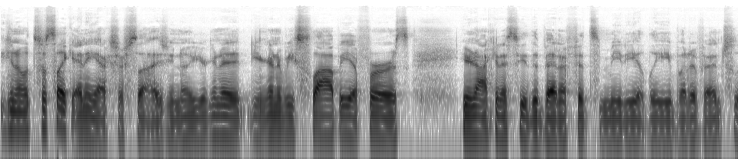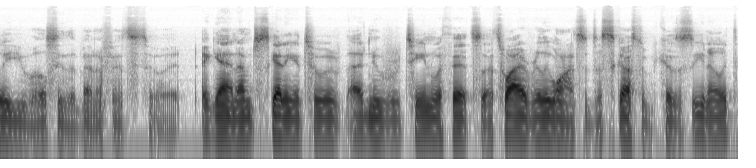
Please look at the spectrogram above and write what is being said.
you know, it's just like any exercise. You know, you're gonna you're gonna be sloppy at first you're not going to see the benefits immediately, but eventually you will see the benefits to it. Again, I'm just getting into a, a new routine with it, so that's why I really wanted to discuss it because you know it's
